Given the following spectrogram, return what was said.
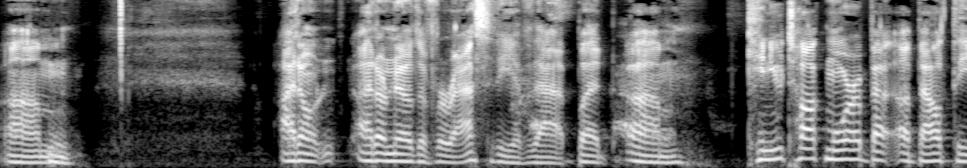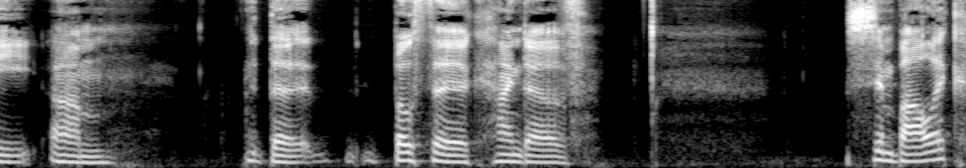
Um, I don't, I don't know the veracity of that, but um, can you talk more about about the um, the both the kind of symbolic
